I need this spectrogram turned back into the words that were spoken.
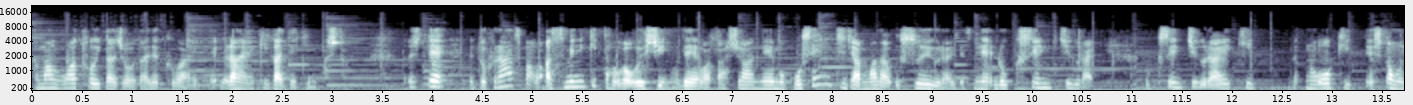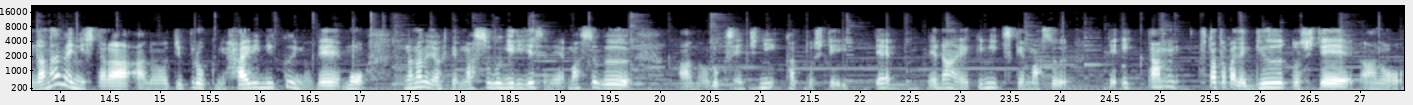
卵は溶いた状態で加えて卵液ができました。そして、えっと、フランスパンは厚めに切った方が美味しいので私はねもう5センチじゃまだ薄いぐらいですね。6センチぐらい。6センチぐらい切っのを切ってしかも斜めにしたらあのジップロックに入りにくいのでもう斜めじゃなくてまっすぐ切りですね。まっすぐあの6センチにカットしていってで卵液につけます。で一旦蓋とかでギューッとしてあの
